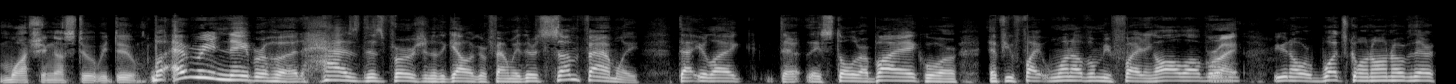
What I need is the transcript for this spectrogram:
watching us do what we do Well, every neighborhood has this version of the Gallagher family. There's some family that you're like, they they stole our bike, or if you fight one of them, you're fighting all of them. Right. You know, or what's going on over there?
